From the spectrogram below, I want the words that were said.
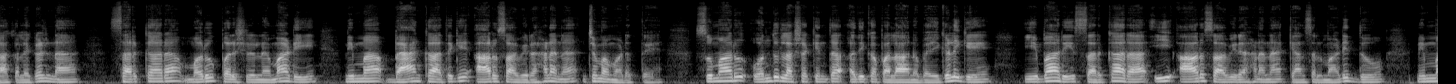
ದಾಖಲೆಗಳನ್ನ ಸರ್ಕಾರ ಮರುಪರಿಶೀಲನೆ ಮಾಡಿ ನಿಮ್ಮ ಬ್ಯಾಂಕ್ ಖಾತೆಗೆ ಆರು ಸಾವಿರ ಹಣನ ಜಮಾ ಮಾಡುತ್ತೆ. ಸುಮಾರು ಒಂದು ಲಕ್ಷಕ್ಕಿಂತ ಅಧಿಕ ಫಲಾನುಭವಿಗಳಿಗೆ ಈ ಬಾರಿ ಸರ್ಕಾರ ಈ ಆರು ಸಾವಿರ ಹಣನ ಕ್ಯಾನ್ಸಲ್ ಮಾಡಿದ್ದು, ನಿಮ್ಮ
